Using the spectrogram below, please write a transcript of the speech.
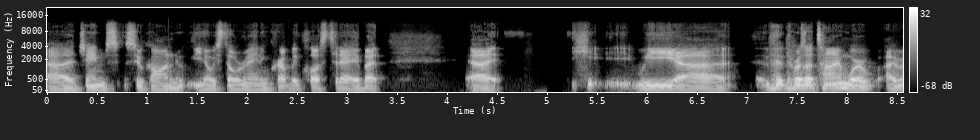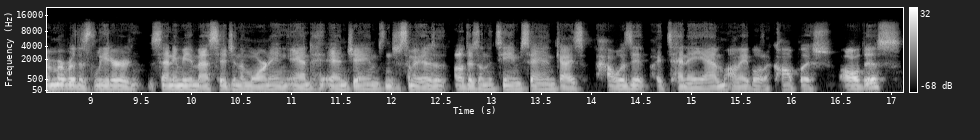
uh, James Sukon. You know, we still remain incredibly close today, but uh, he, we uh, there was a time where I remember this leader sending me a message in the morning and and James and just some of the others on the team saying, guys, how is it by 10 a.m. I'm able to accomplish all this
